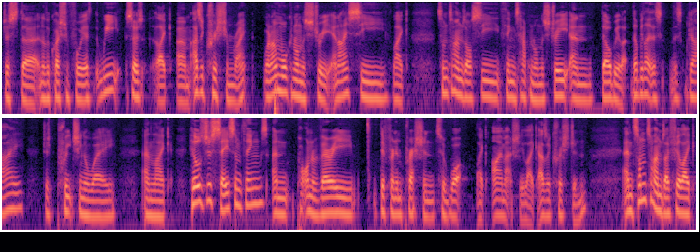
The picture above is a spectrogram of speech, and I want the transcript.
just uh, another question for you. We so like um as a Christian, right? When I'm walking on the street and I see like sometimes I'll see things happen on the street and they'll be like they'll be like this this guy just preaching away and like he'll just say some things and put on a very different impression to what like I'm actually like as a Christian. And sometimes I feel like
